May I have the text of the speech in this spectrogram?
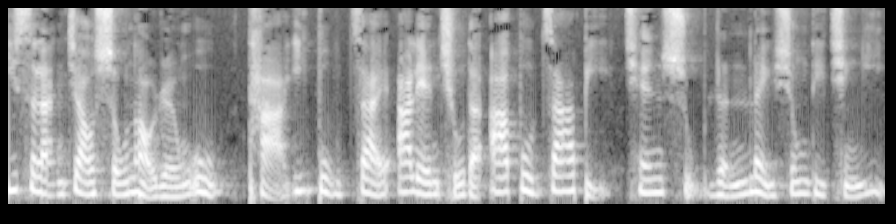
伊斯兰教首脑人物塔伊布在阿联酋的阿布扎比签署人类兄弟情谊，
